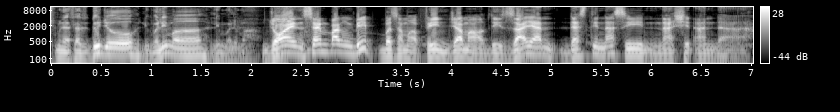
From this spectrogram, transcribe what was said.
917 5555. Join Sembang Deep bersama Fin Jamal di Zayan Destinasi Nasyid Anda.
